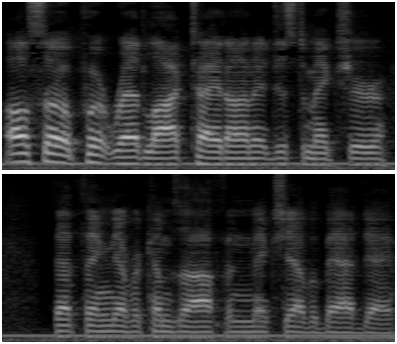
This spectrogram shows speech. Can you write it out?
Also put red Loctite on it just to make sure that thing never comes off and makes you have a bad day.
